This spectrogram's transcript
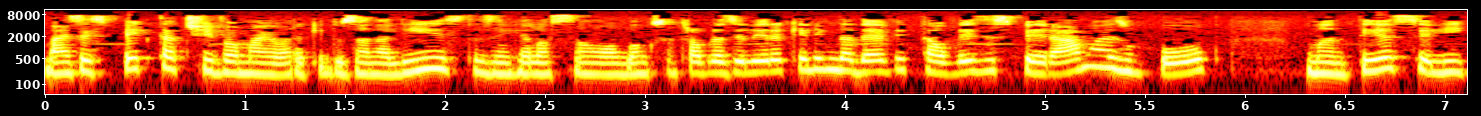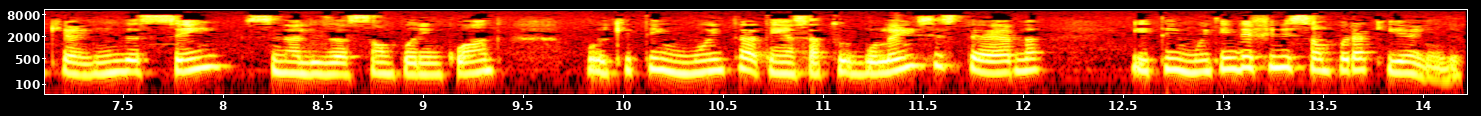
Mas a expectativa maior aqui dos analistas em relação ao Banco Central brasileiro é que ele ainda deve talvez esperar mais um pouco, manter a Selic ainda sem sinalização por enquanto, porque tem muita, tem essa turbulência externa e tem muita indefinição por aqui ainda.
